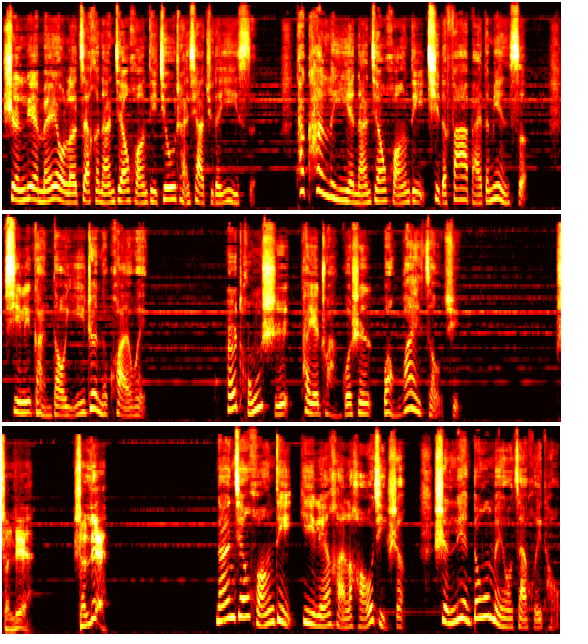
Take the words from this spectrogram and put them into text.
沈炼没有了再和南疆皇帝纠缠下去的意思，他看了一眼南疆皇帝气得发白的面色。心里感到一阵的快慰，而同时，他也转过身往外走去。沈炼，沈炼！南疆皇帝一连喊了好几声，沈炼都没有再回头，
